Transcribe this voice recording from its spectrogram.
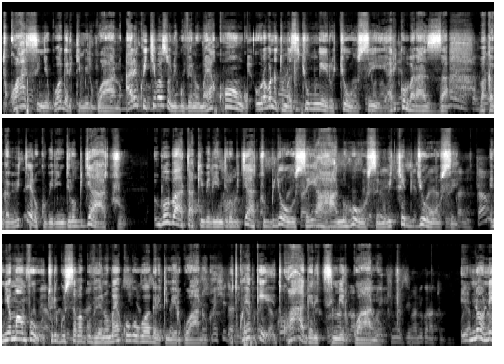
twasinye guhagarika imirwano. Ariko ikibazo ni guverinoma ya kongo urabona tumaze icyumweru cyose ariko baraza bakagaba ibitero ku birindiro byacu. Bo bataka ibirindiro byacu byose ahantu hose mu bice byose. Niyo mpamvu turi gusaba guverinoma ya kongo guhagarika imirwano. Twebwe twahagaritse imirwano. None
